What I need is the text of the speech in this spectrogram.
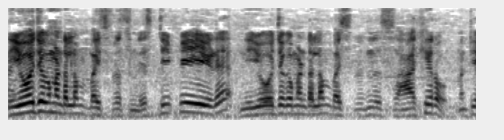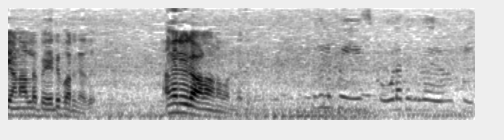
നിയോജക മണ്ഡലം vice president. S T P ഐയുടെ നിയോജക മണ്ഡലം വൈസ് പ്രസിഡന്റ് സാഹിറോ മറ്റേ ആളുടെ പേര് പറഞ്ഞത്. അങ്ങനെ ഒരാളാണ് വന്നത് ഇതിലിപ്പോ ഈ സ്കൂൾ അധികൃതരും പി ടി എയും കൂടെ ചേർന്ന് എപ്പോഴായിരിക്കും ഈ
